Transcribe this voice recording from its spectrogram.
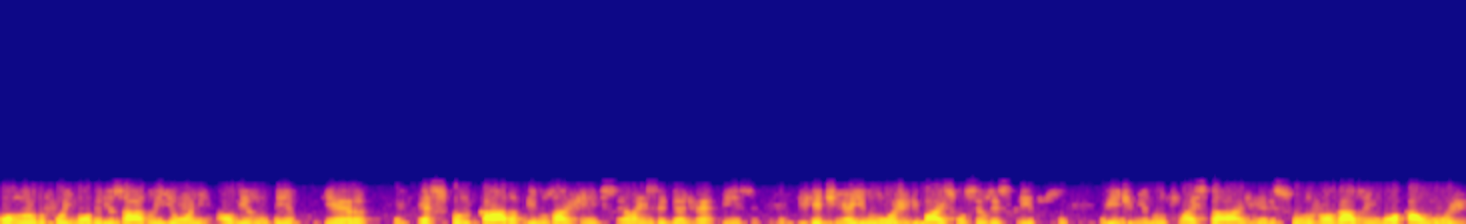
Orlando foi imobilizado Ione, ao mesmo tempo que era espancada pelos agentes, ela recebia advertência de que tinha ido longe demais com seus escritos. Vinte minutos mais tarde, eles foram jogados em um local longe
